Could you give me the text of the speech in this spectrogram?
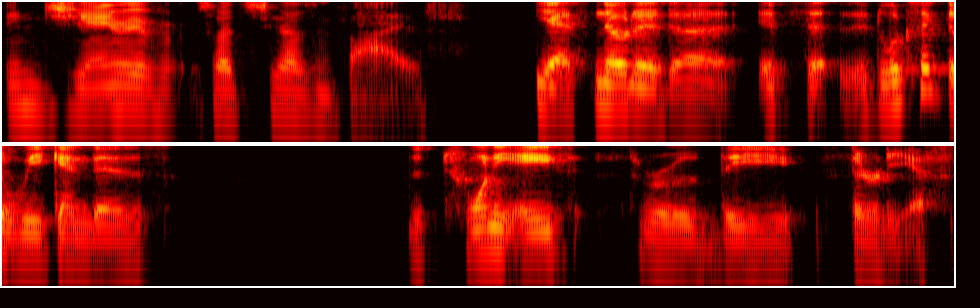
in January of so that's 2005. Yeah, it's noted. Uh, it's it looks like the weekend is the 28th through the 30th.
